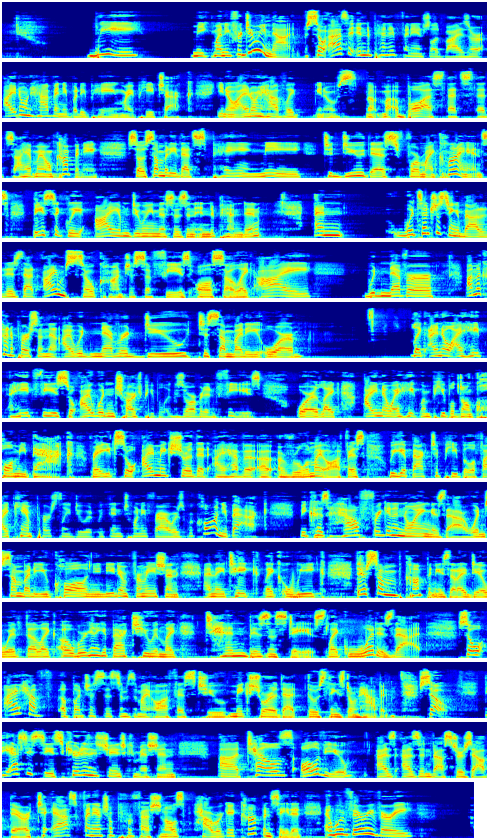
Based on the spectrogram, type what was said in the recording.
we make money for doing that. So as an independent financial advisor, I don't have anybody paying my paycheck. You know, I don't have like, you know, a boss that's, that's, I have my own company. So somebody that's paying me to do this for my clients. Basically, I am doing this as an independent and what's interesting about it is that I'm so conscious of fees also. Like I would never, I'm the kind of person that I would never do to somebody or like I know I hate I hate fees, so I wouldn't charge people exorbitant fees. Or like I know I hate when people don't call me back, right? So I make sure that I have a, a rule in my office. We get back to people. If I can't personally do it within 24 hours, we're calling you back. Because how freaking annoying is that when somebody you call and you need information and they take like a week? There's some companies that I deal with that like, oh, we're gonna get back to you in like 10 business days. Like, what is that? So I have a bunch of systems in my office to make sure that those things don't happen. So the SEC, Securities and Exchange Commission, uh, tells all of you as, as investors out there to ask financial professionals how we get compensated. And we're very, very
